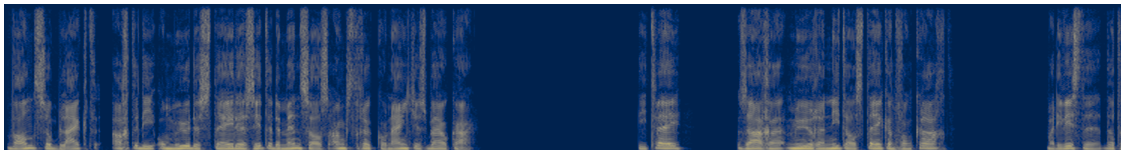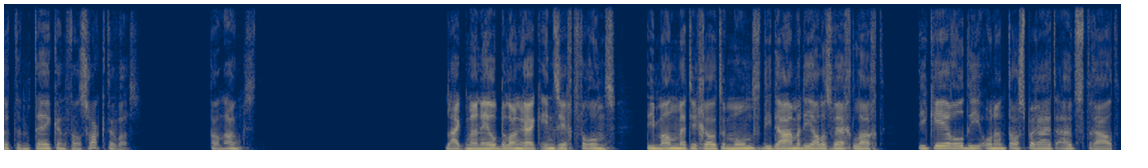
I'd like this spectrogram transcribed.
want zo blijkt, achter die ommuurde steden zitten de mensen als angstige konijntjes bij elkaar. Die twee zagen muren niet als teken van kracht, maar die wisten dat het een teken van zwakte was, van angst. Lijkt me een heel belangrijk inzicht voor ons. Die man met die grote mond, die dame die alles weglacht, die kerel die onaantastbaarheid uitstraalt,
